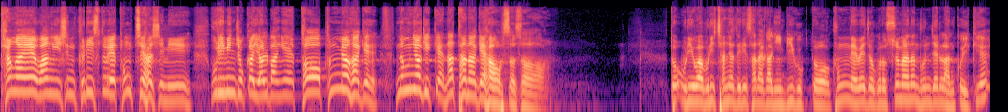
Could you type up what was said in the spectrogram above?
평화의 왕이신 그리스도의 통치하심이 우리 민족과 열방에 더 분명하게 능력 있게 나타나게 하옵소서. 또 우리와 우리 자녀들이 살아갈 이 미국도 국내외적으로 수많은 문제를 안고 있기에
